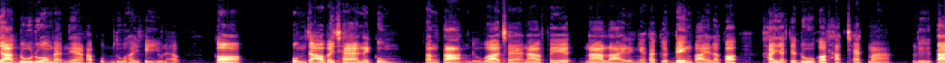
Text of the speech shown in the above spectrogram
อยากดูดวงแบบนี้ครับ ผมดูให้ฟรีอยู่แล้ว ก็ ผมจะเอาไปแชร์ในกลุ่มต่างๆ หรือว่าแชร์หน้าเฟซหน้าไลน์อะไรเงี้ยถ้าเกิดเด้งไปแล้วก็ใครอยากจะดูก็ทักแชทมา หรือใต้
